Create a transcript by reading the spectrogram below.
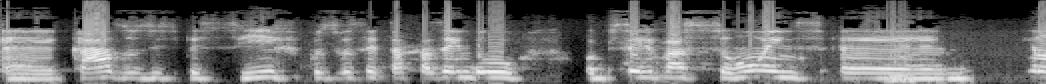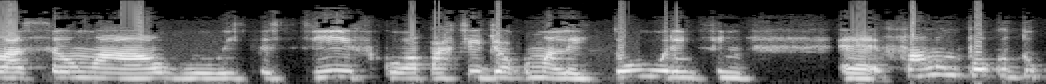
é, casos específicos, você está fazendo observações é, em relação a algo específico, a partir de alguma leitura, enfim, é, fala um pouco do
